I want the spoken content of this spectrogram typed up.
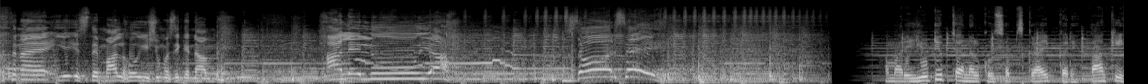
प्रार्थना है, ये इस्तेमाल हो यीशु मसीह के नाम में। हालेलुया। ज़ोर से। हमारे YouTube चैनल को सब्सक्राइब करें ताकि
